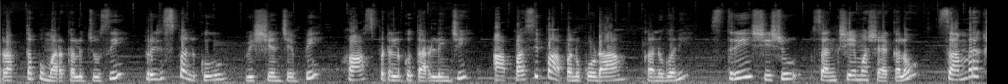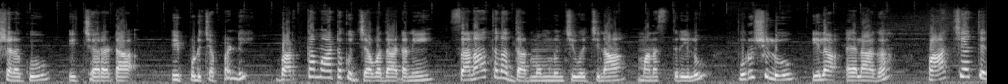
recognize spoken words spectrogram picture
రక్తపు మరకలు చూసి ప్రిన్సిపల్కు విషయం చెప్పి హాస్పిటల్కు తరలించి ఆ పసిపాపను కూడా కనుగొని స్త్రీ శిశు సంక్షేమ శాఖలో సంరక్షణకు ఇచ్చారట. ఇప్పుడు చెప్పండి భర్త మాటకు జవదాటని సనాతన ధర్మం నుంచి వచ్చిన మన స్త్రీలు పురుషులు ఇలా ఎలాగా పాశ్చాత్య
